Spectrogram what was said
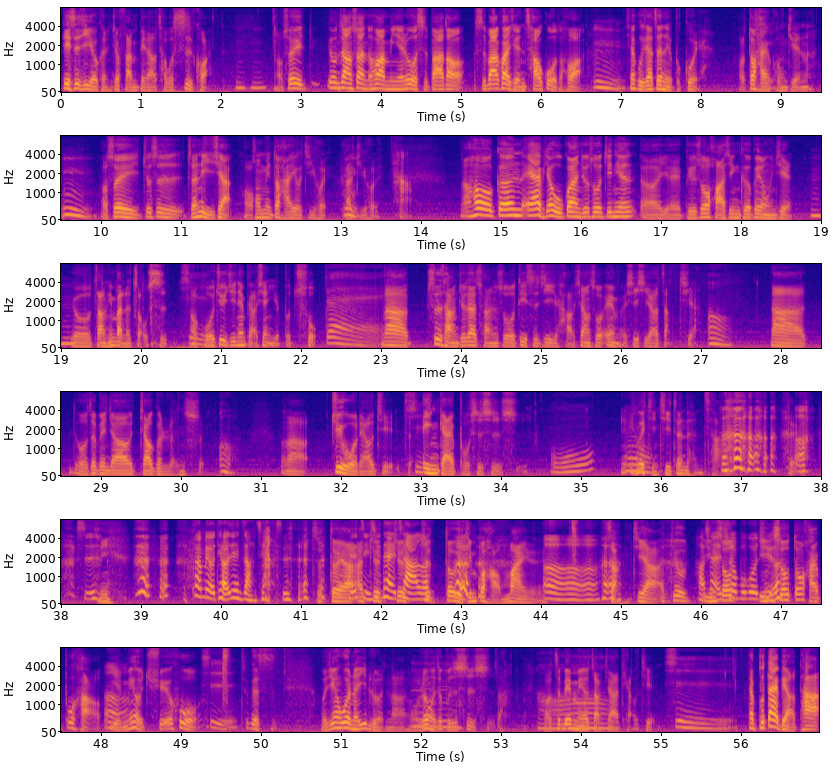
第四季有可能就翻倍到超过四块。嗯哼，哦，所以用这样算的话，明年如果十八到十八块钱超过的话，嗯，现在股价真的也不贵啊，哦，都还有空间呢。嗯，哦，所以就是整理一下，哦，后面都还有机会，还有机会。好。然后跟 AI 比较无关，就是说今天呃也比如说华新科被动元件有涨停板的走势，啊国巨今天表现也不错，对，那市场就在传说第四季好像说 MLCC 要涨价，嗯，那我这边就要浇个冷水，嗯，那据我了解，这应该不是事实。哦。因为景气真的很差，对，是。你 他没有条件涨价，是是，对啊，景气太差了，都已经不好卖了，嗯嗯嗯，涨价就营收营收都还不好，也没有缺货，是。这个是，我今天问了一轮啊，我认为这不是事实啦，哦这边没有涨价条件，是，但不代表它，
